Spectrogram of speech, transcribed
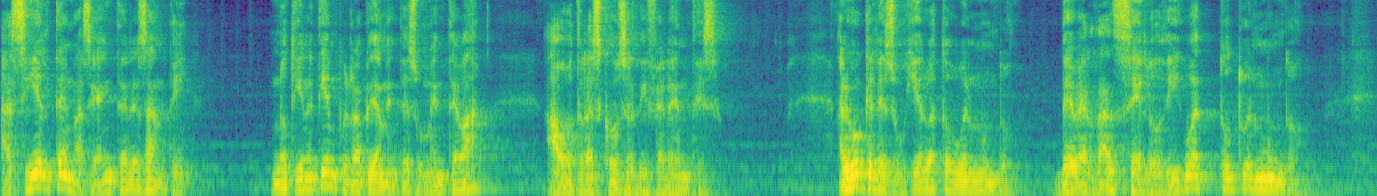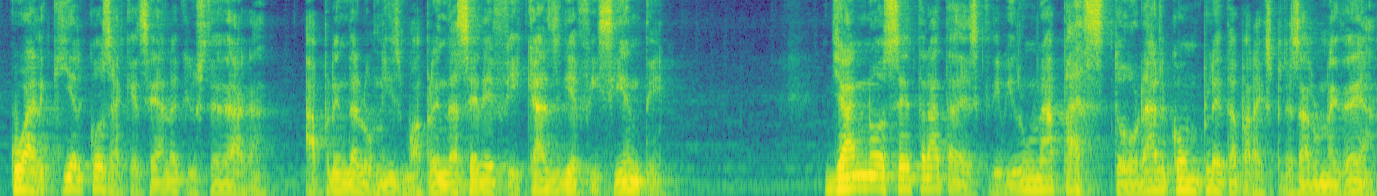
Así el tema sea interesante, no tiene tiempo y rápidamente su mente va a otras cosas diferentes. Algo que le sugiero a todo el mundo, de verdad se lo digo a todo el mundo Cualquier cosa que sea la que usted haga, aprenda lo mismo, aprenda a ser eficaz y eficiente. Ya no se trata de escribir una pastoral completa para expresar una idea.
